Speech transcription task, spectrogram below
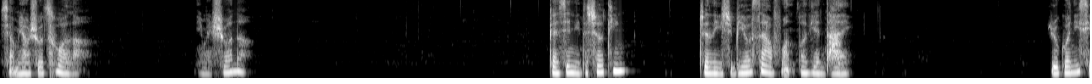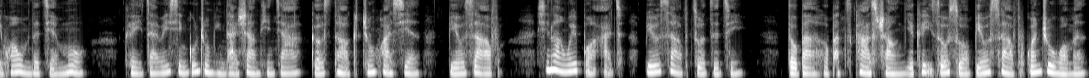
小妙说错了，你们说呢？感谢你的收听，这里是 Be Yourself 网络电台。如果你喜欢我们的节目，可以在微信公众平台上添加 “Ghost Talk” 中划线 “Be Yourself”，新浪微博 @Be Yourself 做自己，豆瓣和 Podcast 上也可以搜索 “Be Yourself” 关注我们。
